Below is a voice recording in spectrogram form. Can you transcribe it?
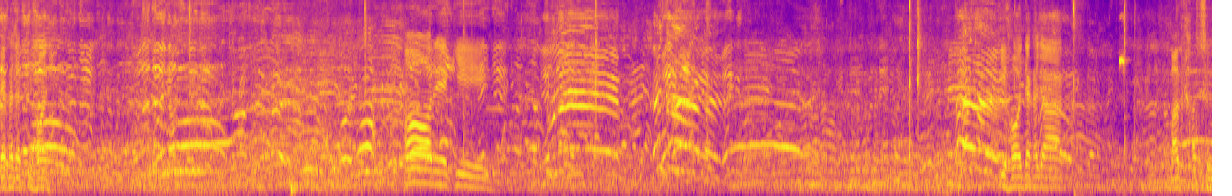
দেখা যাক কি হয়। আরে কি? কি হয়, দেখা যাক। বাঘ হাসিন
